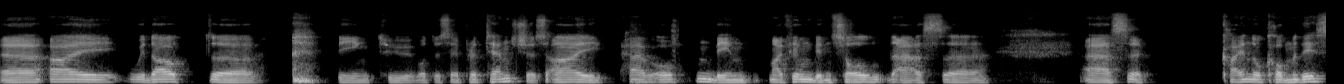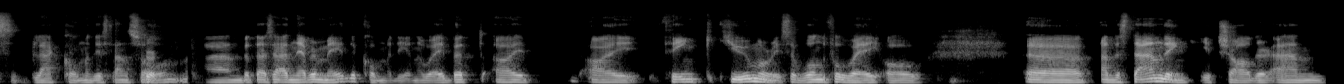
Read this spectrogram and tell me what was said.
Uh, I, without uh, being too what to say pretentious, I have often been my film been sold as uh, as a kind of comedies, black comedies, and so sure. on. And but as I never made the comedy in a way, but I I think humor is a wonderful way of uh, understanding each other and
